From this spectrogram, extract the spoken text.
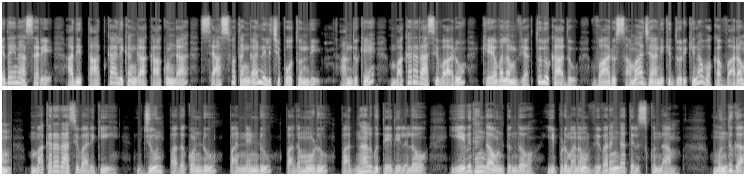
ఏదైనా సరే అది తాత్కాలికంగా కాకుండా శాశ్వతంగా నిలిచిపోతుంది. అందుకే మకర రాశివారు కేవలం వ్యక్తులు కాదు వారు సమాజానికి దొరికిన ఒక వరం. మకర రాశివారికి జూన్ పదకొండు పన్నెండు పదమూడు పద్నాలుగు తేదీలలో ఏ విధంగా ఉంటుందో ఇప్పుడు మనం వివరంగా తెలుసుకుందాం. ముందుగా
